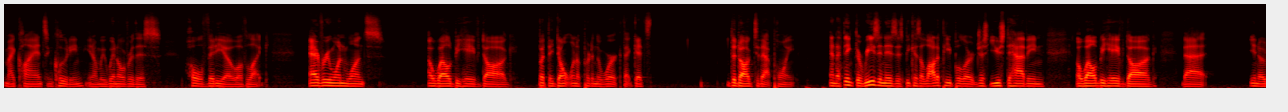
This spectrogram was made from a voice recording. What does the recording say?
my clients including, you know, we went over this whole video of like everyone wants a well-behaved dog, but they don't want to put in the work that gets the dog to that point. And I think the reason is is because a lot of people are just used to having a well-behaved dog that you know,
